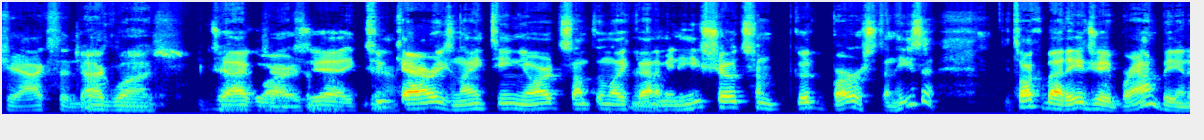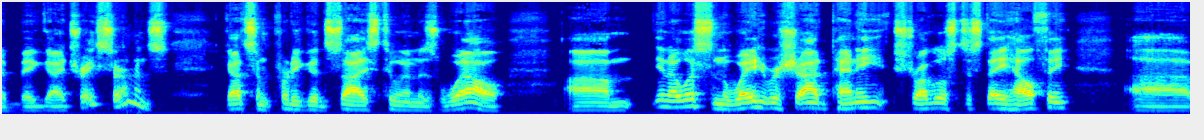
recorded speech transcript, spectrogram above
Jackson Jaguars. Jaguars, yeah. yeah. Two yeah. carries, 19 yards, something like yeah. that. I mean, he showed some good burst. And he's a, you talk about AJ Brown being a big guy. Trey Sermon's got some pretty good size to him as well. Um, you know, listen, the way Rashad Penny struggles to stay healthy, uh,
